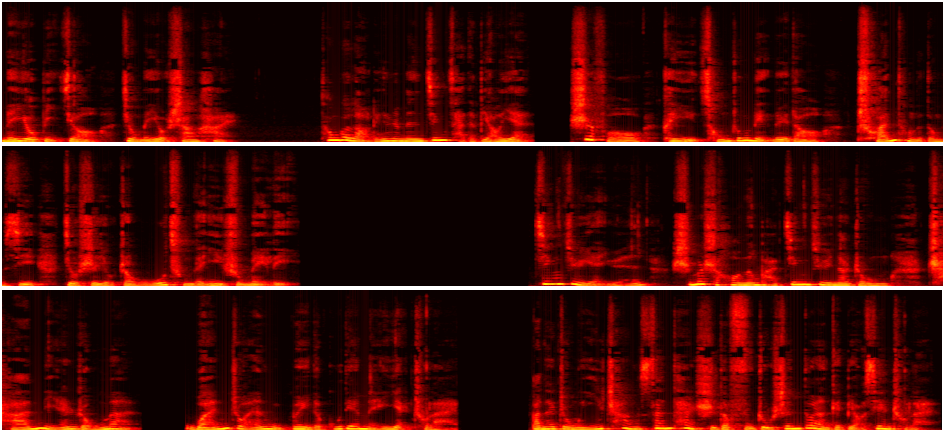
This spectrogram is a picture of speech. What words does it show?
没有比较就没有伤害。通过老龄人们精彩的表演，是否可以从中领略到传统的东西就是有着无穷的艺术魅力？京剧演员什么时候能把京剧那种缠绵柔慢？婉转妩媚的古典美演出来，把那种一唱三叹时的辅助身段给表现出来，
